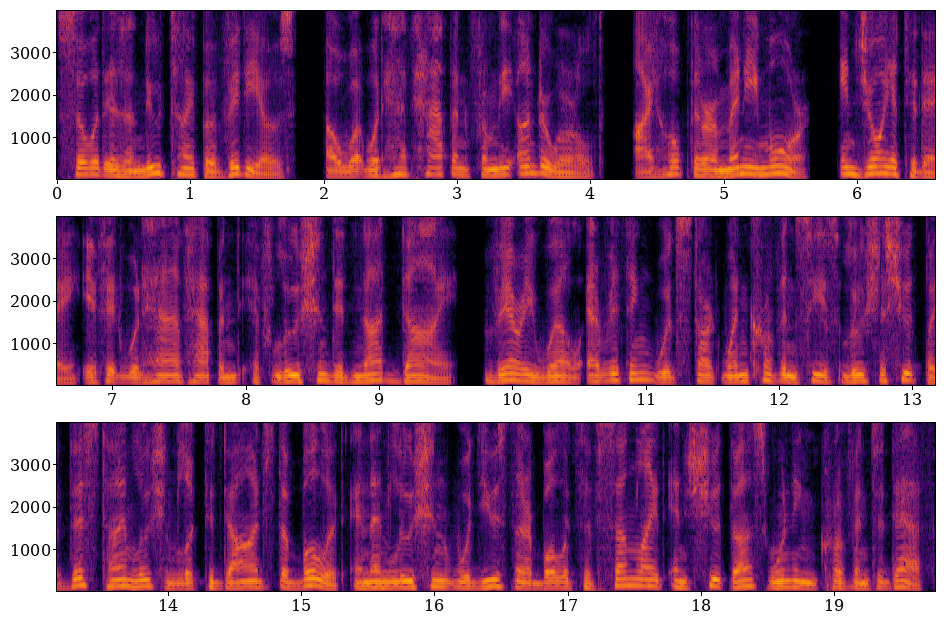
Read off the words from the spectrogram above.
so it is a new type of videos, a what would have happened from the underworld, I hope there are many more, enjoy it today. If it would have happened if Lucian did not die, very well everything would start when Kraven sees Lucian shoot. But this time Lucian looked to dodge the bullet and then Lucian would use their bullets of sunlight and shoot thus wounding Kraven to death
